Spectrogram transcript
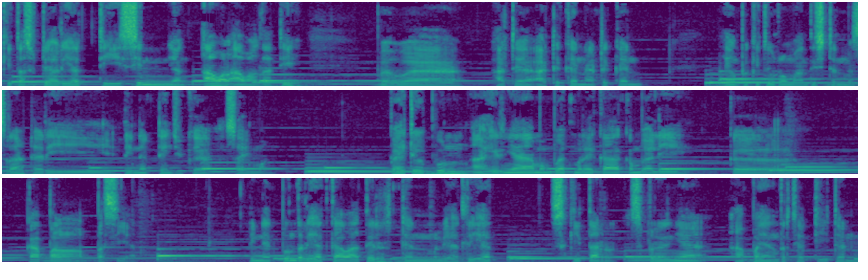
kita sudah lihat di scene yang awal-awal tadi bahwa ada adegan-adegan yang begitu romantis dan mesra dari Lynette dan juga Simon. Baido pun akhirnya membuat mereka kembali ke kapal pesiar. Lynette pun terlihat khawatir dan melihat-lihat sekitar sebenarnya apa yang terjadi dan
